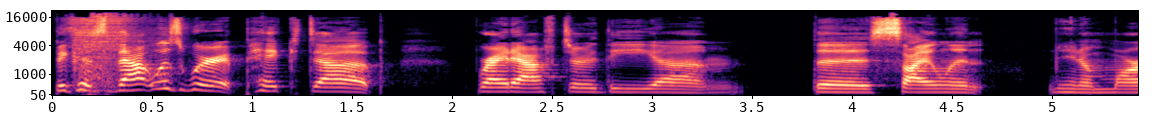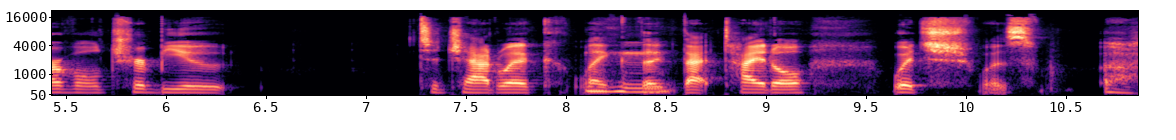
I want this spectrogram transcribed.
because that was where it picked up right after the um the silent you know marvel tribute to chadwick like Mm-hmm. the, that title which was ugh,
